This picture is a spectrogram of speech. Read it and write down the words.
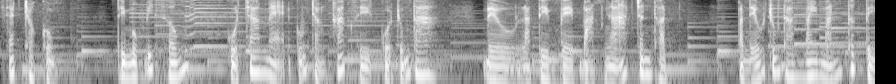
Xét cho cùng, thì mục đích sống của cha mẹ cũng chẳng khác gì của chúng ta, đều là tìm về bản ngã chân thật. Và nếu chúng ta may mắn thức tỉnh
